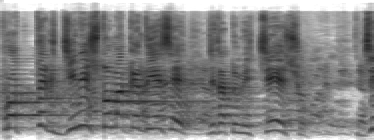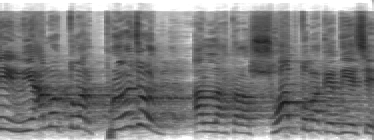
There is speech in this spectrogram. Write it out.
প্রত্যেক জিনিস তোমাকে দিয়েছে যেটা তুমি চেয়েছো। যে নিয়ামত তোমার প্রয়োজন, আল্লাহ তালা সব তোমাকে দিয়েছে।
